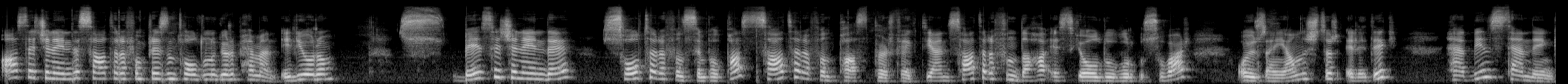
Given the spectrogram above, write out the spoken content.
A seçeneğinde sağ tarafın present olduğunu görüp hemen eliyorum. B seçeneğinde sol tarafın simple past, sağ tarafın past perfect. Yani sağ tarafın daha eski olduğu vurgusu var. O yüzden yanlıştır. Eledik. Had been standing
